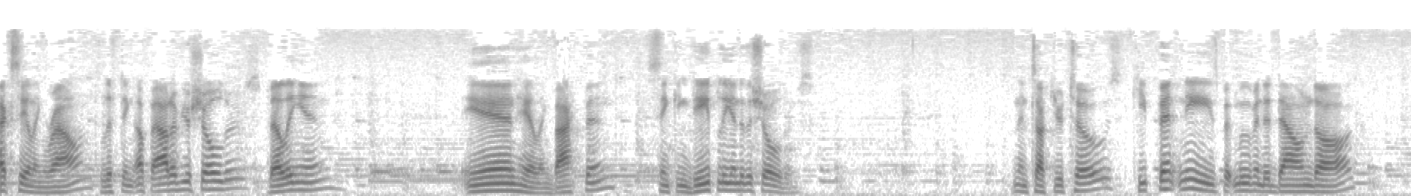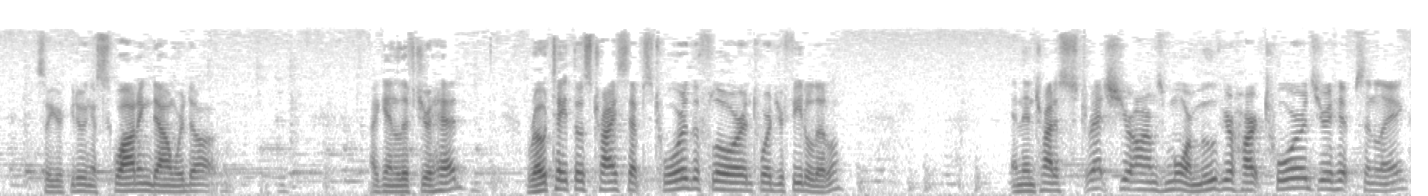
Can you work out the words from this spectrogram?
Exhaling round, lifting up out of your shoulders, belly in. Inhaling, back bend, sinking deeply into the shoulders. And then tuck your toes. Keep bent knees, but move into down dog. So you're doing a squatting downward dog. Again, lift your head. Rotate those triceps toward the floor and toward your feet a little. And then try to stretch your arms more. Move your heart towards your hips and legs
